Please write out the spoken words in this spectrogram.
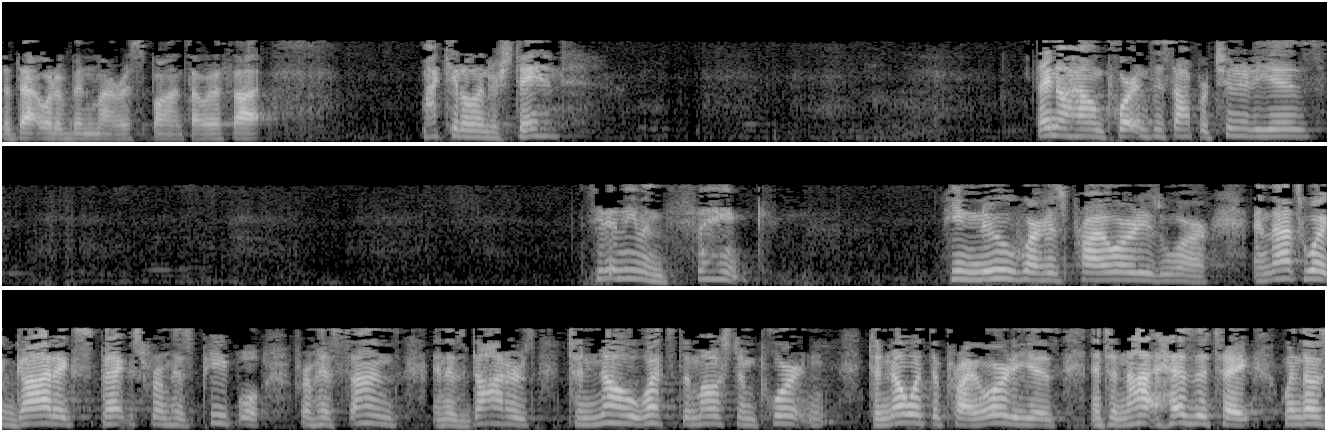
that that would have been my response. I would have thought, my kid will understand. They know how important this opportunity is. He didn't even think. He knew where his priorities were. And that's what God expects from his people, from his sons and his daughters, to know what's the most important, to know what the priority is, and to not hesitate when those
